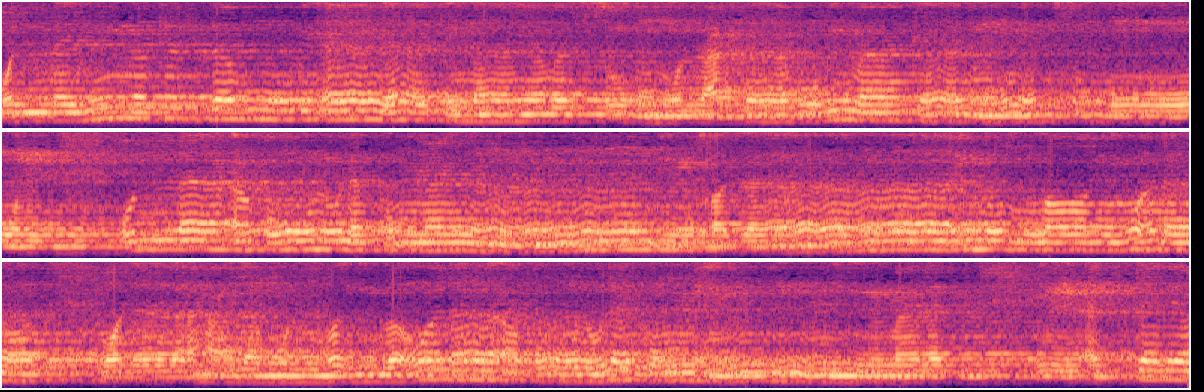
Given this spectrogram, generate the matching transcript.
والذين كذبوا بآياتنا يمسهم العذاب بما كانوا يفسقون. قل لا أقول لكم عندي خزائن الله ولا ولا أعلم الغيب ولا أقول لكم إني ملك. إن أتبع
